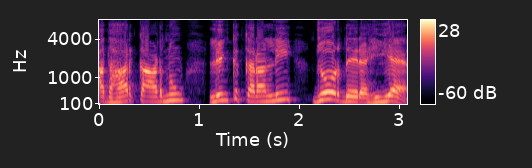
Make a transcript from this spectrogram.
ਆਧਾਰ ਕਾਰਡ ਨੂੰ ਲਿੰਕ ਕਰਨ ਲਈ ਜ਼ੋਰ ਦੇ ਰਹੀ ਹੈ।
